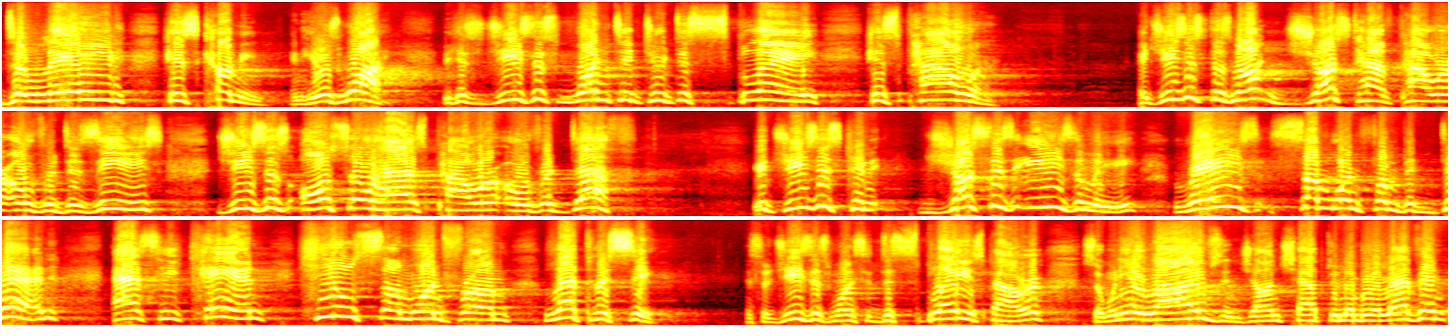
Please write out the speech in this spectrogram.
delayed his coming. And here's why because Jesus wanted to display his power. And Jesus does not just have power over disease, Jesus also has power over death. If Jesus can just as easily raise someone from the dead as he can heal someone from leprosy. And so Jesus wants to display his power. So when he arrives in John chapter number 11,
